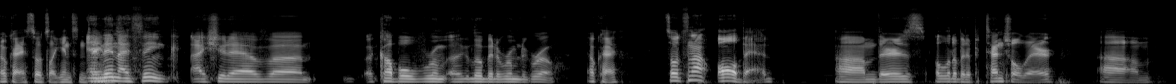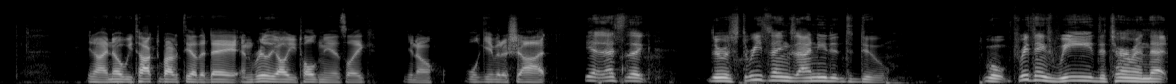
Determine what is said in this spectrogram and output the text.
Okay. So it's like instantaneous. And then I think I should have uh, a couple room, a little bit of room to grow. Okay. So it's not all bad. Um, there's a little bit of potential there. Um, you know, I know we talked about it the other day, and really all you told me is like, you know, we'll give it a shot. Yeah, that's like there was three things I needed to do. Well, three things we determined that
